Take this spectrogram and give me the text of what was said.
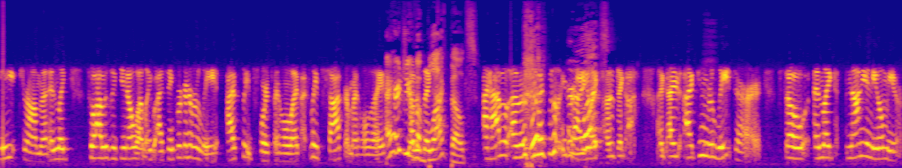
hate drama and like so I was like you know what like I think we're gonna relate. I've played sports my whole life. I played soccer my whole life. I heard you have was a like, black belt. I have. I was like, karate. Like I was like, ah, like I, I can relate to her. So and like Nany and Naomi are-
